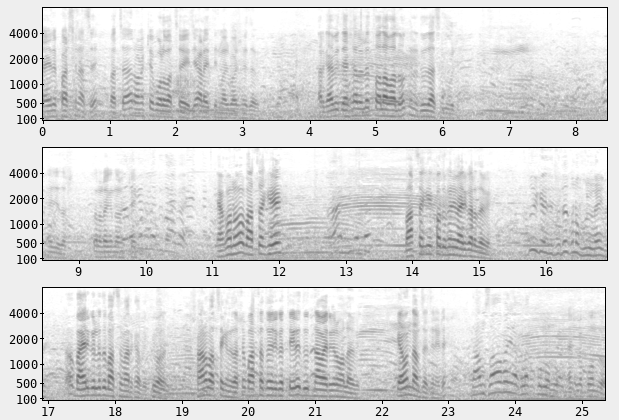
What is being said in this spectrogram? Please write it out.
চাইলে পার্সেন্ট আছে। বাচ্চা আর অনেকটাই বড় বাচ্চা হয়েছে আড়াই তিন মাস বয়স হয়ে যাবে। আর গাভি দেখা হলে তলা ভালো কিন্তু দুধ আছে বলে। এই যে দর্শক তলাটা কিন্তু অনেকটাই। এখনও বাচ্চাকে বাচ্চাকে কতখানি বাইর করা যাবে? দুই কেজি দুধের কোনো ভুল নাই ভাই। ও বাইরে তো বাচ্চা মার খাবে কি বলেন? সারা বাচ্চা কিন্তু দর্শক বাচ্চা তৈরি করতে গেলে দুধ না বাইর করে ভালো হবে। কেমন দাম চাইছেন এটা? দাম চাওয়া ভাই এক লাখ পনেরো। এক লাখ পনেরো।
